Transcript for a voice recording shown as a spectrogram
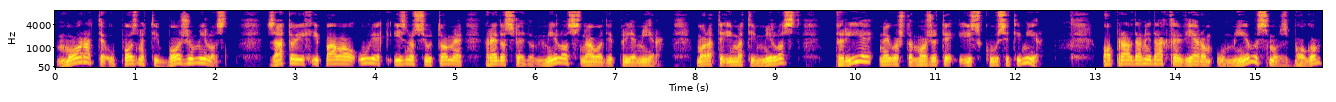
morate upoznati Božju milost. Zato ih i Pavao uvijek iznosi u tome redoslijedu. Milost navodi prije mira. Morate imati milost prije nego što možete iskusiti mir. Opravdani dakle vjerom u miru smo s Bogom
